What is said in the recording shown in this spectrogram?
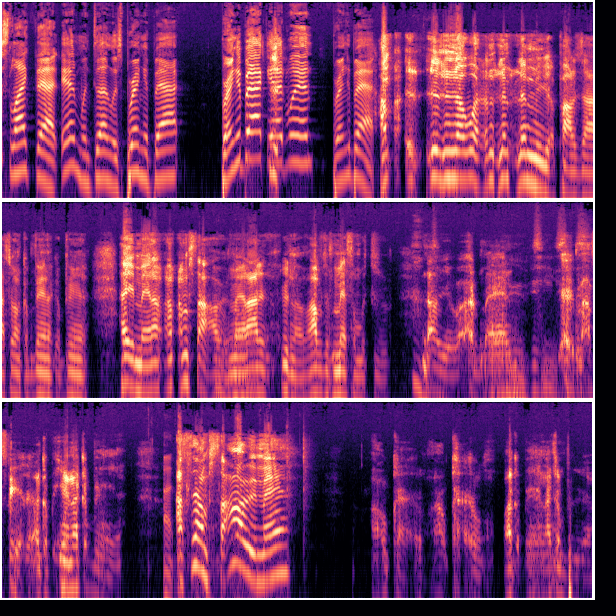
Just like that. Edwin Douglas, bring it back. Bring it back, Edwin. Bring it back. I'm, uh, you know what? Let, let me apologize to Uncle Ben. Uncle Ben. Hey, man, I, I'm, I'm sorry, man. I didn't, you know, I was just messing with you. No, you're right, man. You hurt my feelings, Uncle Ben. Uncle Ben. I- I said I'm sorry, man. Okay, okay, Uncle Ben. Uncle Ben.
